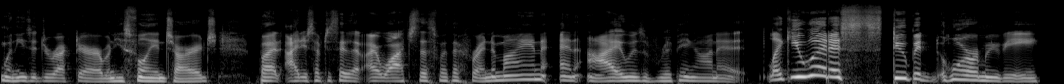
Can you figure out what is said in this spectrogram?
when he's a director, when he's fully in charge. But I just have to say that I watched this with a friend of mine and I was ripping on it like you would a stupid horror movie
